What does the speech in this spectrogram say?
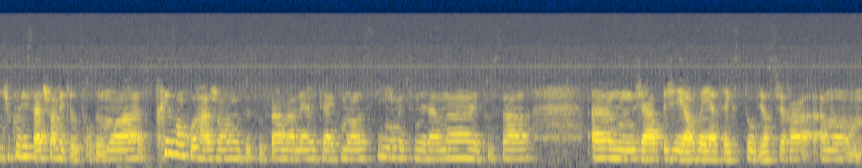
du coup, les sages-femmes étaient autour de moi, très encourageantes tout ça. Ma mère était avec moi aussi, me tenait la main et tout ça. Euh, j'ai envoyé un texto, bien sûr, à, mon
